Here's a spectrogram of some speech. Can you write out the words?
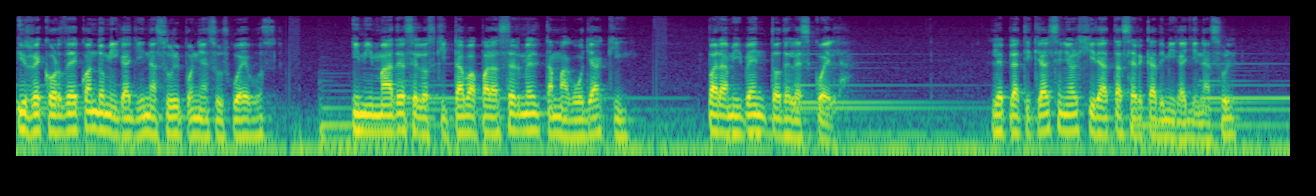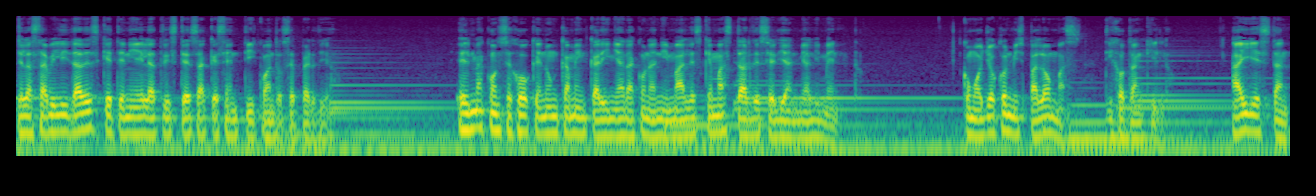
Y recordé cuando mi gallina azul ponía sus huevos y mi madre se los quitaba para hacerme el tamagoyaki para mi vento de la escuela. Le platiqué al señor Girata acerca de mi gallina azul, de las habilidades que tenía y la tristeza que sentí cuando se perdió. Él me aconsejó que nunca me encariñara con animales que más tarde serían mi alimento. Como yo con mis palomas, dijo tranquilo. Ahí están,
